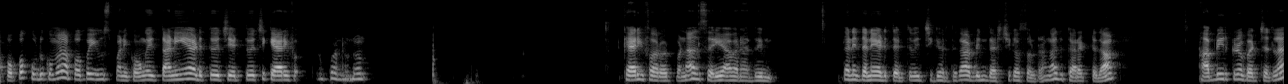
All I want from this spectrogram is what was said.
அப்பப்போ கொடுக்கும்போது அப்பப்போ யூஸ் பண்ணிக்கோங்க. இது தனியாக எடுத்து வச்சு எடுத்து வச்சு கேரி பண்ணணும். கேரி ஃபார்வர்ட் பண்ணால் அது சரியாக வராது. தனித்தனியாக எடுத்து எடுத்து வச்சுக்கிறதுக்கு அப்படின்னு தரிசிக்க சொல்கிறாங்க அது கரெக்டு தான். அப்படி இருக்கிற பட்சத்தில்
